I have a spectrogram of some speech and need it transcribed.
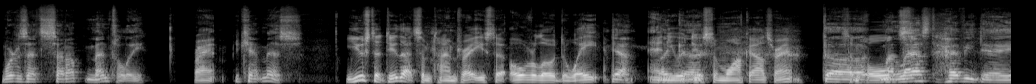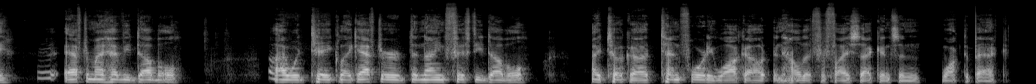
where does that set up mentally? Right. You can't miss. You used to do that sometimes, right? You used to overload the weight. Yeah, And like, you would uh, do some walkouts, right? some the my last heavy day after my heavy double i would take like after the 950 double i took a 1040 walkout and held it for five seconds and walked it back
